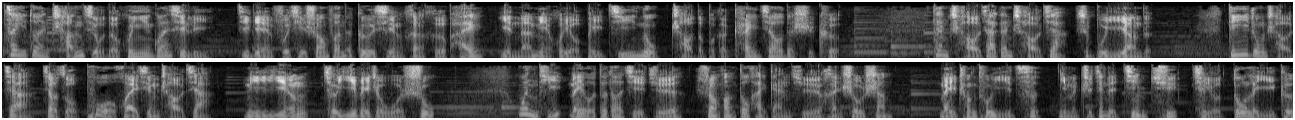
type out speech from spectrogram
在一段长久的婚姻关系里，即便夫妻双方的个性很合拍，也难免会有被激怒、吵得不可开交的时刻。但吵架跟吵架是不一样的。第一种吵架叫做破坏性吵架，你赢就意味着我输，问题没有得到解决，双方都还感觉很受伤。每冲突一次，你们之间的禁区就又多了一个，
